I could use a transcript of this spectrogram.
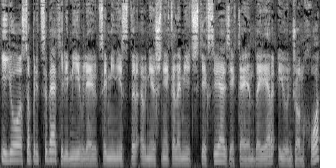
Ее сопредседателями являются министр внешнеэкономических связей КНДР Юн Джон Хо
